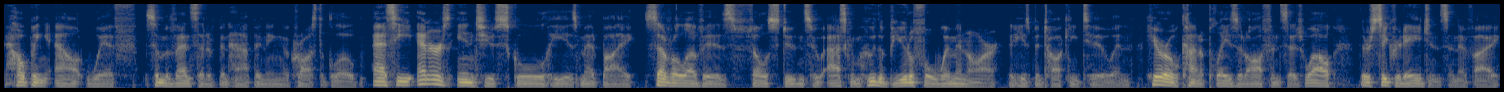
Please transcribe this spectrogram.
helping out with some events that have been happening across the globe. As he enters into school, he is met by several of his fellow students who ask him who the beautiful women are that he's been talking to. And Hiro kind of plays it off and says, Well, they're secret agents, and if I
